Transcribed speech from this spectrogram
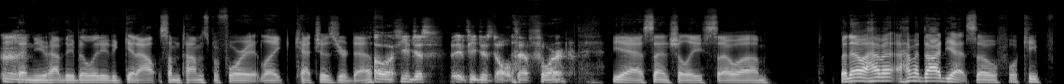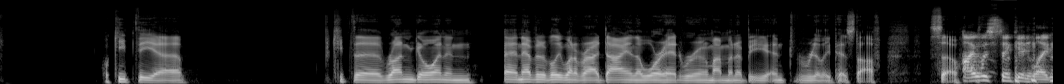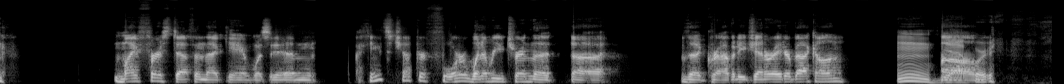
Mm. then you have the ability to get out sometimes before it like catches your death. oh, if you just if you just alt F4. Yeah, essentially. So, um, but no, I haven't I haven't died yet. So we'll keep we'll keep the uh, keep the run going, and inevitably, whenever I die in the warhead room, I'm gonna be and really pissed off. So I was thinking like my first death in that game was in I think it's chapter four. Whenever you turn the uh, the gravity generator back on, mm, yeah,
